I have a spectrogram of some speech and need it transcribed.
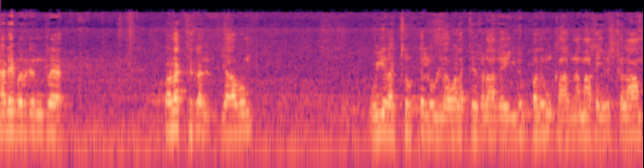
நடைபெறுகின்ற வழக்குகள் யாவும் உயிர் அச்சுறுத்தல் உள்ள வழக்குகளாக இருப்பதும் காரணமாக இருக்கலாம்.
